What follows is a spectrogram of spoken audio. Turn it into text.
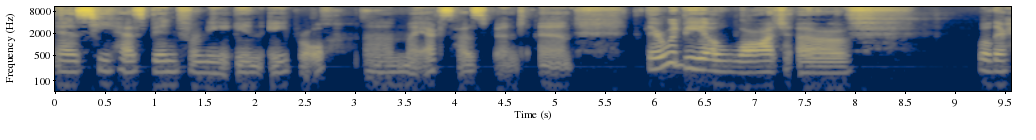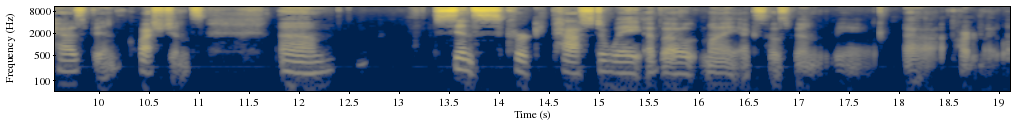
as he has been for me in April um, my ex-husband. And there would be a lot of well there has been questions um, since Kirk passed away about my ex-husband being uh, part of my life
